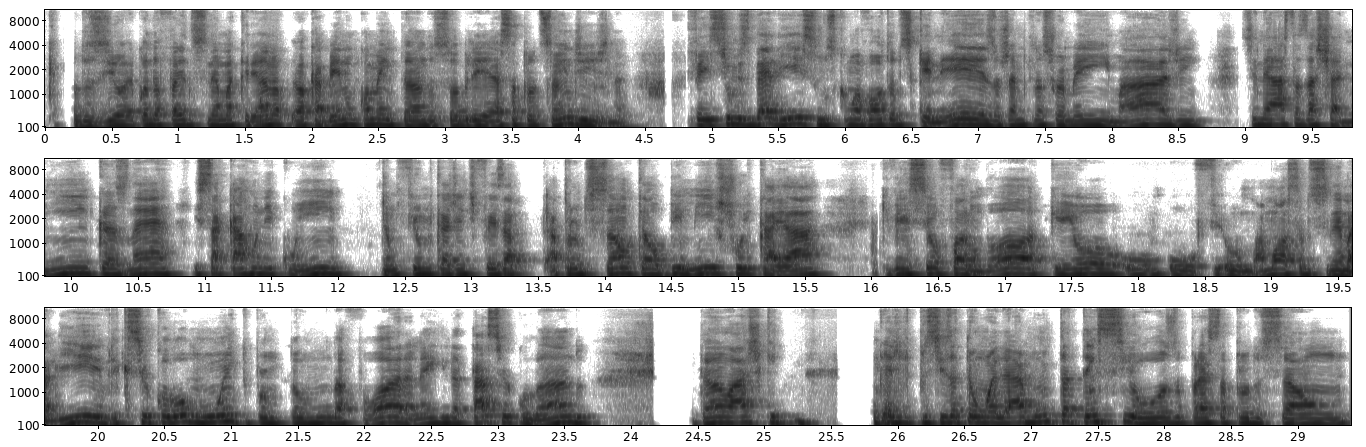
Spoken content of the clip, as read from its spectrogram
que produziu. Quando eu falei do cinema criano, eu acabei não comentando sobre essa produção indígena. Fez filmes belíssimos, como A Volta dos Quenês, Eu Já Me Transformei em Imagem, cineastas achanincas, né? Issacar Runicuim, que é um filme que a gente fez a, a produção, que é o Bimicho e Caiá, que venceu o Fórum Doc, ganhou o, o, a Mostra do Cinema Livre, que circulou muito por, pelo mundo afora, né? ainda está circulando. Então eu acho que a gente precisa ter um olhar muito atencioso para essa produção,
